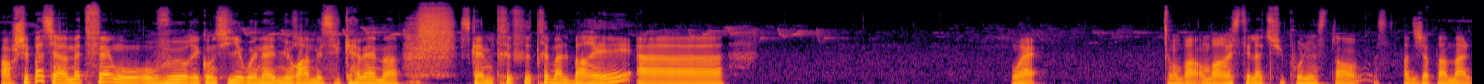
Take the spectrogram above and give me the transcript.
alors je sais pas si elle va mettre fin au, vœu réconcilier Wena et Mura, mais c'est quand même très très très mal barré. Euh, ouais. On va, on va rester là-dessus pour l'instant. Ça sera déjà pas mal.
